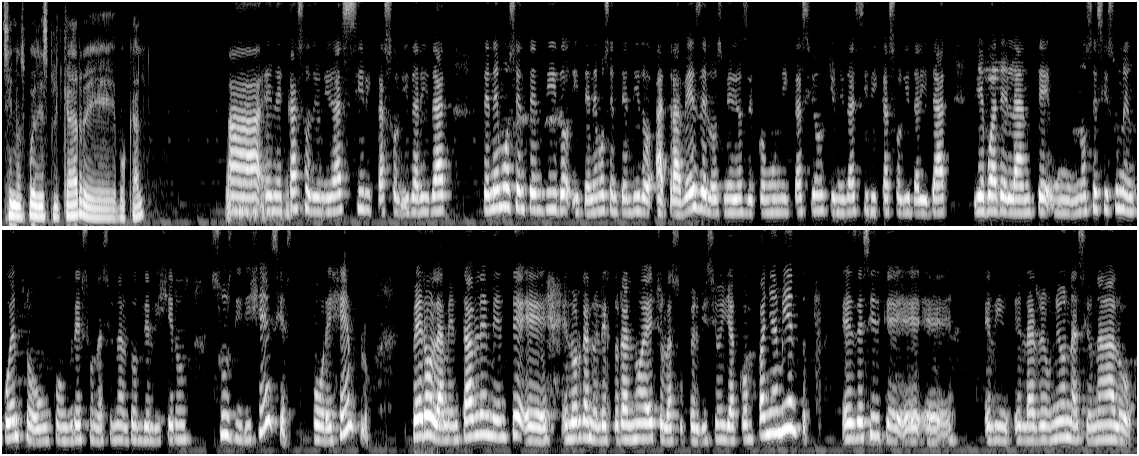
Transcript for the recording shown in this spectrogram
si nos puede explicar, eh, vocal en el caso de Unidad Cívica Solidaridad, tenemos entendido y tenemos entendido a través de los medios de comunicación que Unidad Cívica Solidaridad llevó adelante, no sé si es un encuentro o un Congreso Nacional donde eligieron sus dirigencias, por ejemplo, pero lamentablemente eh, el órgano electoral no ha hecho la supervisión y acompañamiento. Es decir, que eh, eh, la reunión nacional o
